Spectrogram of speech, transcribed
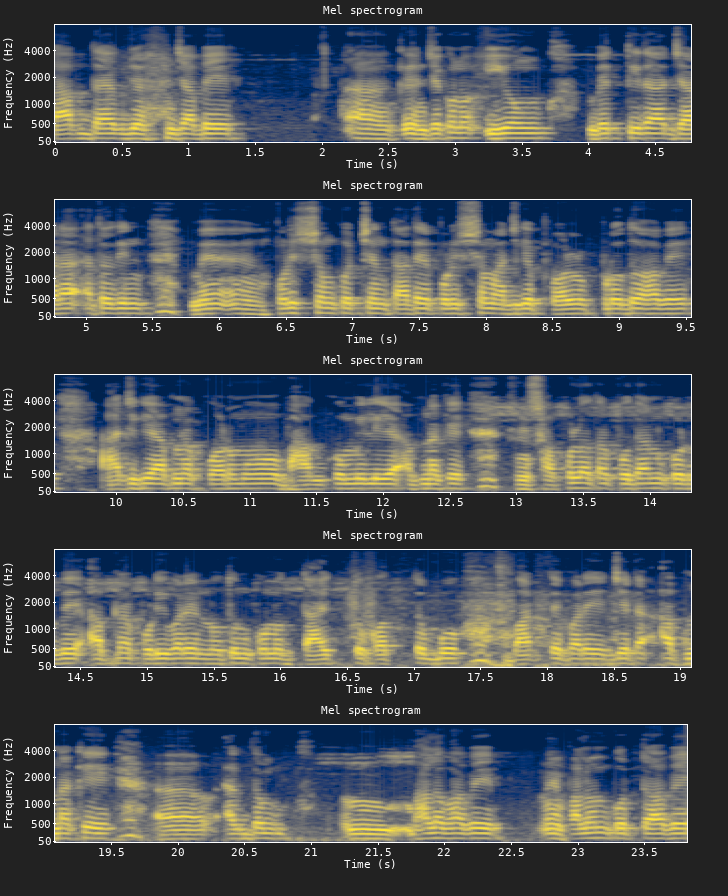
লাভদায়ক যাবে। যে কোনো ইয়ং ব্যক্তিরা যারা এতদিন পরিশ্রম করছেন, তাদের পরিশ্রম আজকে ফলপ্রদ হবে। আজকে আপনার কর্ম ভাগ্য মিলিয়ে আপনাকে সফলতা প্রদান করবে। আপনার পরিবারের নতুন কোনো দায়িত্ব, কর্তব্য বাড়তে পারে, যেটা আপনাকে একদম ভালোভাবে পালন করতে হবে।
